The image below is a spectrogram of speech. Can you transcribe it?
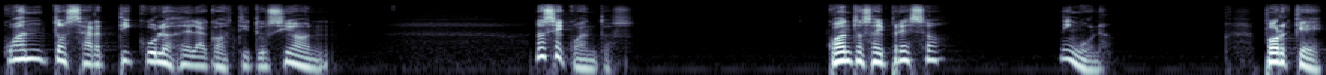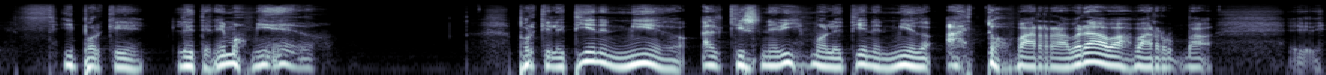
cuántos artículos de la Constitución. No sé cuántos. ¿Cuántos hay presos? Ninguno. ¿Por qué? Y porque le tenemos miedo. Porque le tienen miedo, al kirchnerismo le tienen miedo, a estos barrabravas, eh,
